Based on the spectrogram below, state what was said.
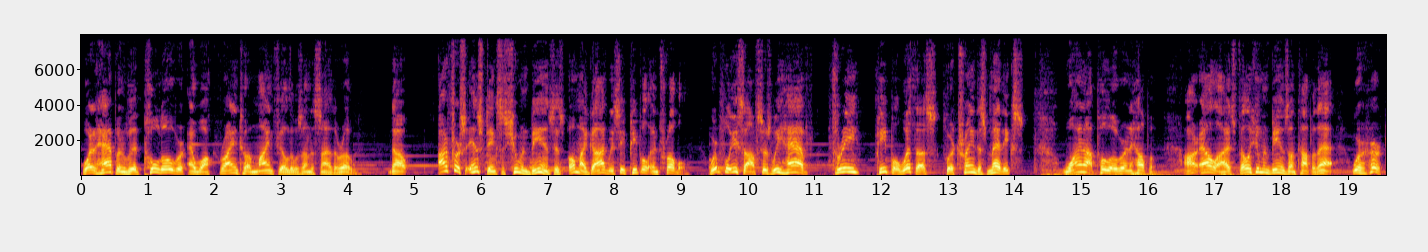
What had happened, we had pulled over and walked right into a minefield that was on the side of the road. Now, our first instincts as human beings is, oh my God, we see people in trouble. We're police officers. We have three people with us who are trained as medics. Why not pull over and help them? Our allies, fellow human beings on top of that, were hurt.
